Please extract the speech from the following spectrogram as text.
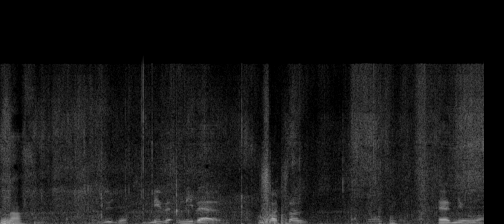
Na, Az ügyes. Mivel? mivel? Kukacsal? Ernyúval?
